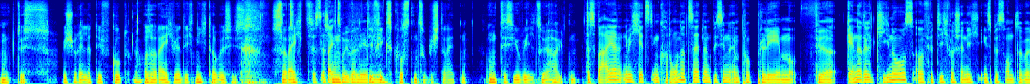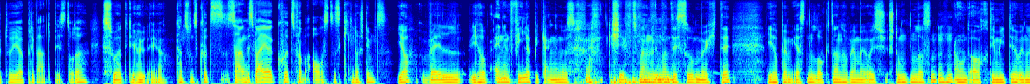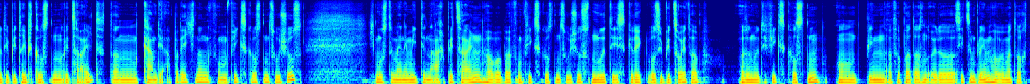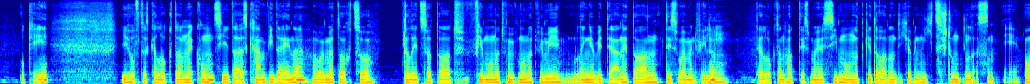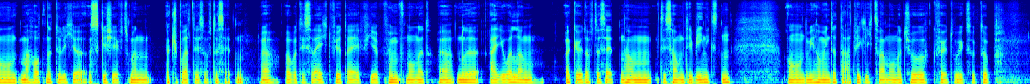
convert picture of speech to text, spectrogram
Und das ist schon relativ gut. Ja. Also reich werde ich nicht, aber es ist es reicht, es reicht um zum Überleben. die Fixkosten zu bestreiten und das Juwel zu erhalten. Das war ja nämlich jetzt in Corona-Zeiten ein bisschen ein Problem für generell Kinos, aber für dich wahrscheinlich insbesondere, weil du ja privat bist, oder? Es war die Hölle, ja. Kannst du uns kurz sagen, es war ja kurz vorm Aus, das Kino, stimmt's? Ja, weil ich habe einen Fehler begangen als Geschäftsmann, wenn man das so möchte. Ich habe beim ersten Lockdown habe ich einmal alles stunden lassen mhm. und auch die Miete habe ich nur die Betriebskosten bezahlt. Dann kam die Abrechnung vom Fixkostenzuschuss. Ich musste meine Miete nachbezahlen, habe aber vom Fixkostenzuschuss nur das gekriegt, was ich bezahlt habe. Also nur die Fixkosten und bin auf ein paar tausend Euro sitzen geblieben, habe ich mir gedacht, okay, ich hoffe, dass kein Lockdown mehr kommt. Siehe da, es kam wieder einer, habe ich mir gedacht, so, der letzte dauert vier Monate, fünf Monate für mich, länger wird der auch nicht dauern. Das war mein Fehler. Mhm. Der Lockdown hat diesmal sieben Monate gedauert und ich habe nichts stunden lassen. Yeah. Und man hat natürlich als Geschäftsmann ein Gespartes auf der Seite. Ja, aber das reicht für drei, vier, fünf Monate. Ja, nur ein Jahr lang ein Geld auf der Seite haben, das haben die wenigsten. Und wir haben in der Tat wirklich zwei Monate schon gefällt, wo ich gesagt habe,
